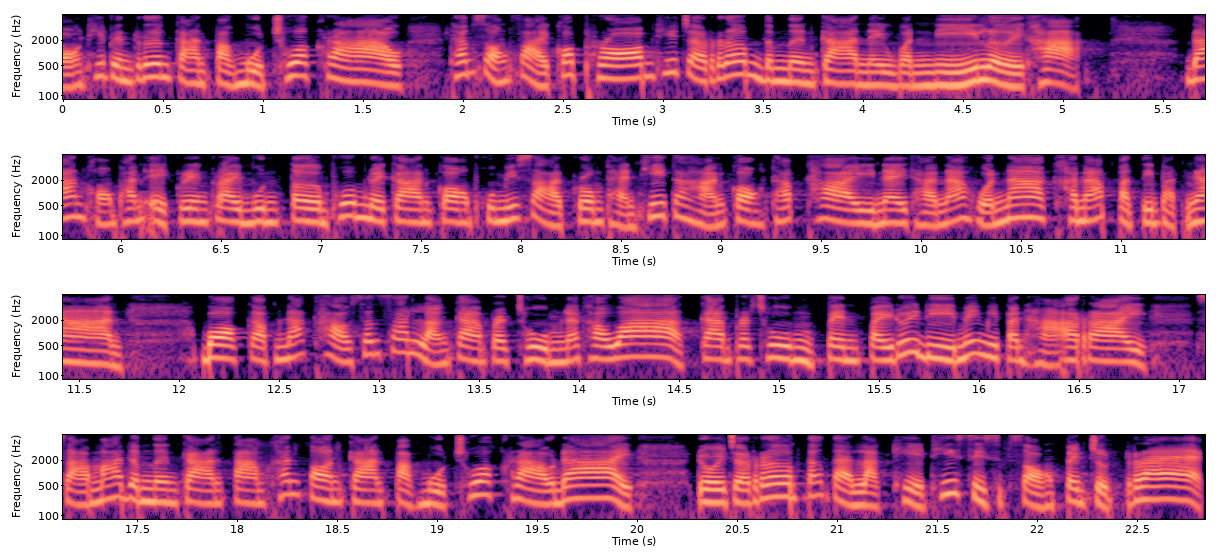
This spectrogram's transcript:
2 ที่เป็นเรื่องการปักหมุดชั่วคราว ทั้งสองฝ่ายก็พร้อมที่จะเริ่มดำเนินการในวันนี้เลยค่ะ ด้านของพันเอกเกรียงไกรบุญเติมผู้อำนวยการกองภูมิศาสตร์กรมแผนที่ทหารกองทัพไทย ในฐานะหัวหน้าคณะปฏิบัติงาน บอกกับนักข่าวสั้นๆ หลังการประชุมนะคะว่า การประชุมเป็นไปด้วยดีไม่มีปัญหาอะไร สามารถดำเนินการตามขั้นตอนการปักหมุดชั่วคราวได้ โดยจะเริ่มตั้งแต่หลักเขตที่ 42 เป็นจุดแรก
